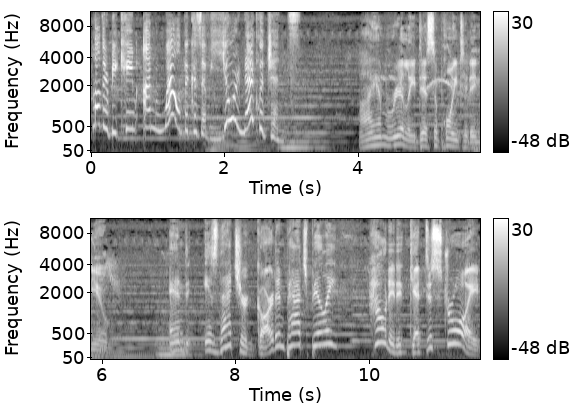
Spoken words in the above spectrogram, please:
Mother became unwell because of your negligence. I am really disappointed in you. And is that your garden patch, Billy? How did it get destroyed?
